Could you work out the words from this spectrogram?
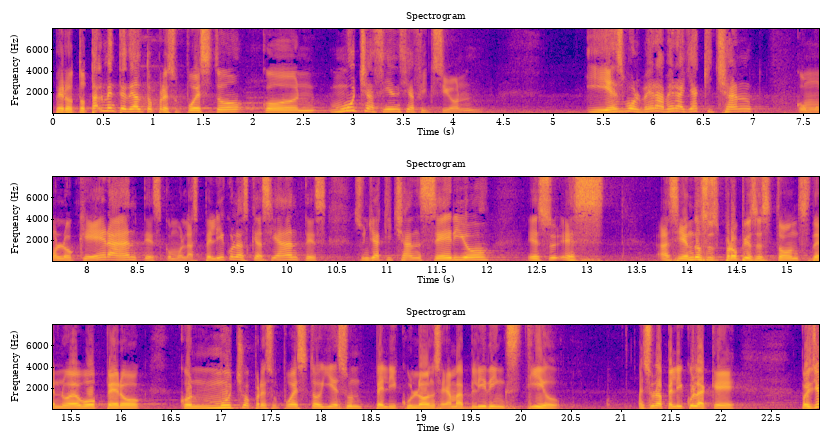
pero totalmente de alto presupuesto, con mucha ciencia ficción. Y es volver a ver a Jackie Chan como lo que era antes, como las películas que hacía antes. Es un Jackie Chan serio, es, es haciendo sus propios stunts de nuevo, pero con mucho presupuesto y es un peliculón, se llama Bleeding Steel. Es una película que, pues yo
